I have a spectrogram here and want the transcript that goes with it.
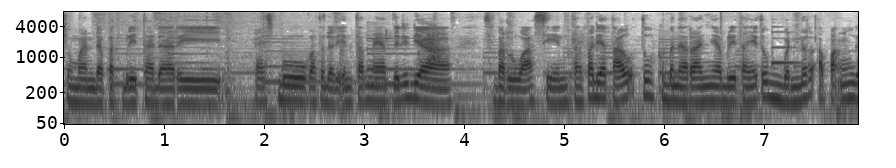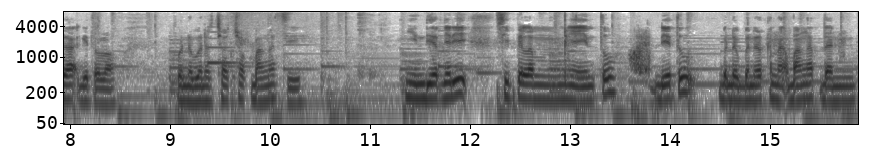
cuman dapat berita dari Facebook atau dari internet jadi dia sebarluasin tanpa dia tahu tuh kebenarannya beritanya itu bener apa enggak gitu loh. Bener-bener cocok banget sih. Nyindir jadi si filmnya itu dia tuh bener-bener kena banget dan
